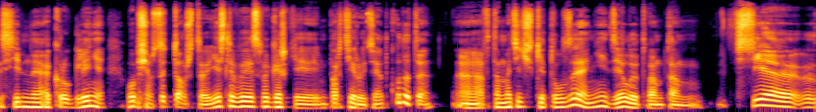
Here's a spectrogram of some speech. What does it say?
сильное округление. В общем, суть в том, что если вы SVG-шки импортируете откуда-то, а автоматические тулзы, они делают вам там все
